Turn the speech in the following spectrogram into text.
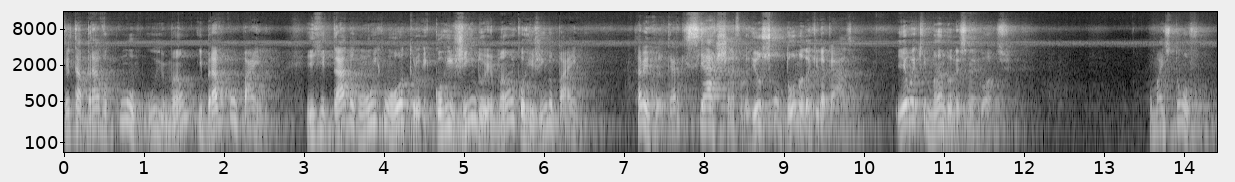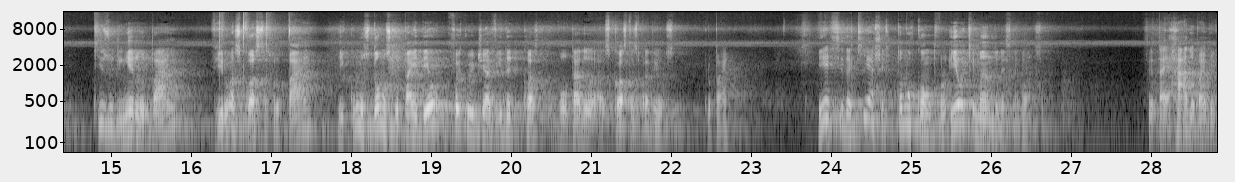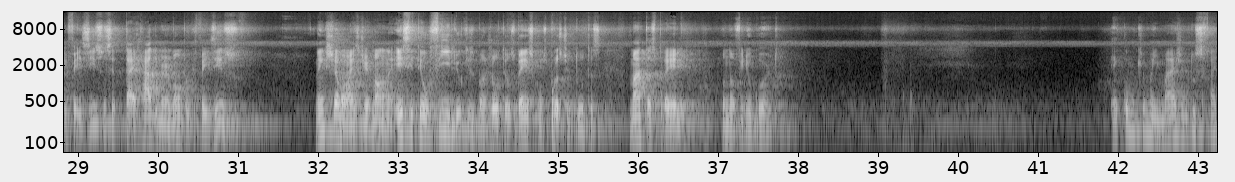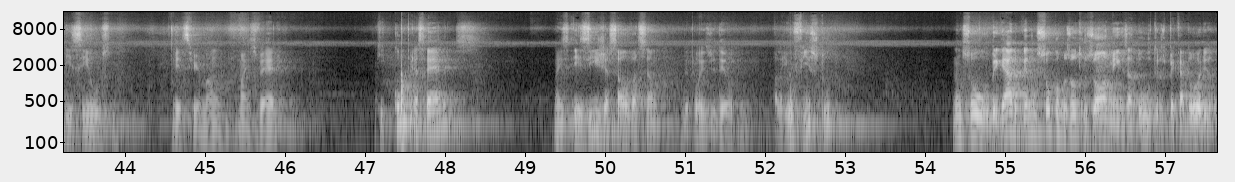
Ele está bravo com o irmão e bravo com o pai, né? irritado com um e com o outro, e corrigindo o irmão e corrigindo o pai. Sabe, o cara que se acha, né? Falou, eu sou o dono daqui da casa, eu é que mando nesse negócio. O mais novo quis o dinheiro do pai, virou as costas para o pai e com os dons que o pai deu, foi curtir a vida de costas, voltado as costas para Deus, para o pai. Esse daqui acha que tomou conta, falou, eu é que mando nesse negócio. Você está errado, pai, porque fez isso? Você está errado, meu irmão, porque fez isso? Nem chama mais de irmão, né? Esse teu filho que esbanjou teus bens com as prostitutas, matas para ele o novilho gordo. É como que uma imagem dos fariseus, né? esse irmão mais velho, que cumpre as regras, mas exige a salvação depois de Deus. Fala, eu fiz tudo não sou obrigado porque não sou como os outros homens, adúlteros, pecadores,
